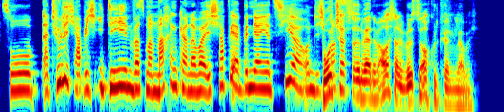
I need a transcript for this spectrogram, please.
so, natürlich habe ich Ideen, was man machen kann, aber ich habe ja, bin ja jetzt hier und ich Botschafterin werden im Ausland, würdest du auch gut können, glaube ich.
